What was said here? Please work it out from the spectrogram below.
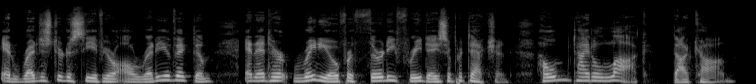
and register to see if you're already a victim and enter radio for 30 free days of protection. HometitleLock.com.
